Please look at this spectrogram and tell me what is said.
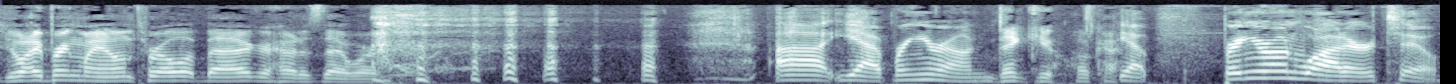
Do I bring my own throw up bag, or how does that work? Uh, yeah, bring your own. Thank you. Okay. Yep. Bring your own water too.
